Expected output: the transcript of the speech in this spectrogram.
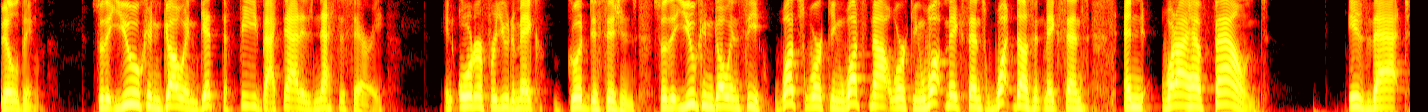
building, so that you can go and get the feedback that is necessary in order for you to make good decisions, so that you can go and see what's working, what's not working, what makes sense, what doesn't make sense. And what I have found is that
